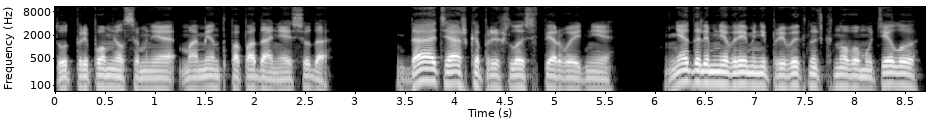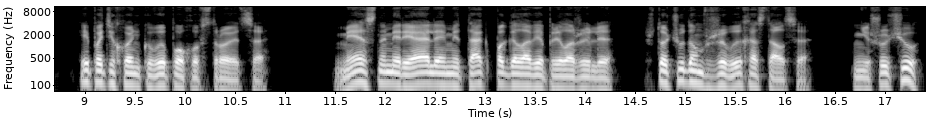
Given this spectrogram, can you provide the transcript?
Тут припомнился мне момент попадания сюда. Да, тяжко пришлось в первые дни. Не дали мне времени привыкнуть к новому телу и потихоньку в эпоху встроиться. Местными реалиями так по голове приложили, что чудом в живых остался. Не шучу.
